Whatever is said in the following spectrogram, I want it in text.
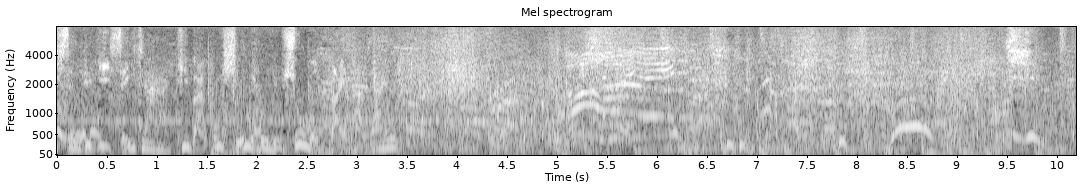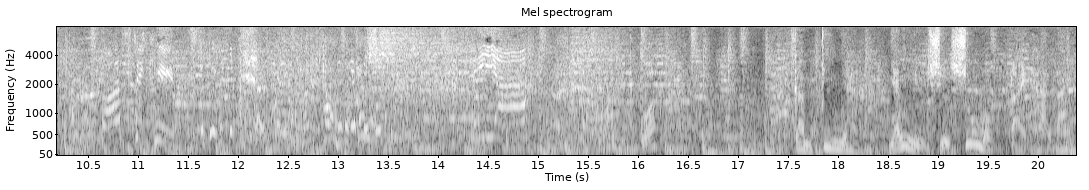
Hãy xem điều gì xảy ra khi bạn uống sữa nhãn hiệu số 1 tại Hà Lan. Faster kids. Campina, nhãn hiệu sữa số 1 tại Hà Lan.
